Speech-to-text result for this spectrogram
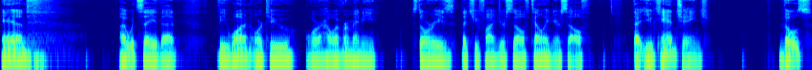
And I would say that the one or two or however many stories that you find yourself telling yourself that you can change, those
